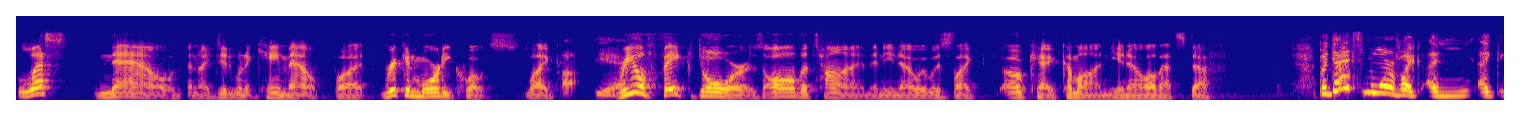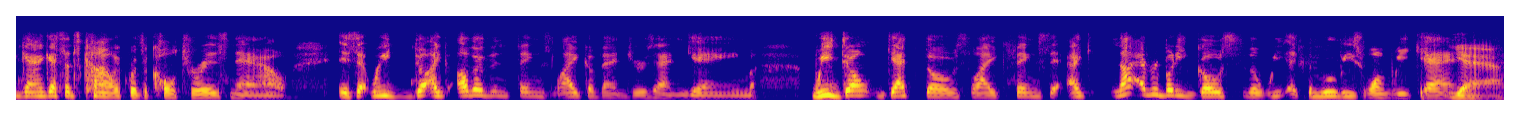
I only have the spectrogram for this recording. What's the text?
less now than I did when it came out. But Rick and Morty quotes like Uh, yeah real fake doors all the time, and you know it was like okay, come on, you know all that stuff. But that's more of like a like, again. I guess that's kind of like where the culture is now. Is that we do, like other than things like Avengers Endgame, we don't get those like things that like not everybody goes to the week like the movies one weekend. Yeah,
